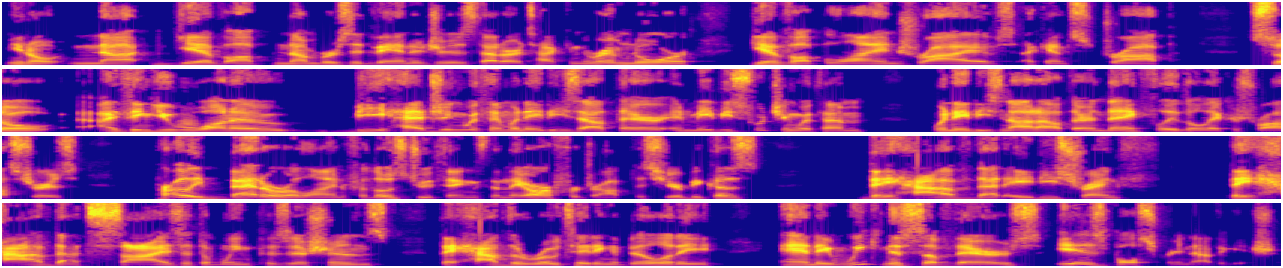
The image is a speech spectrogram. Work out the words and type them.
you know not give up numbers advantages that are attacking the rim nor give up line drives against drop. So I think you want to be hedging with him when AD's out there and maybe switching with him when AD's not out there. And thankfully the Lakers roster is probably better aligned for those two things than they are for drop this year because they have that AD strength they have that size at the wing positions. They have the rotating ability. And a weakness of theirs is ball screen navigation.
